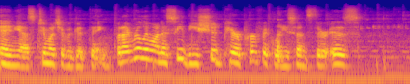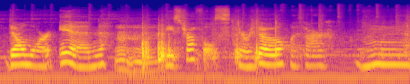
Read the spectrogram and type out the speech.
and yes, too much of a good thing. But I really want to see these should pair perfectly since there is Dalmore in Mm-hmm. these truffles. Here we go with our mm,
